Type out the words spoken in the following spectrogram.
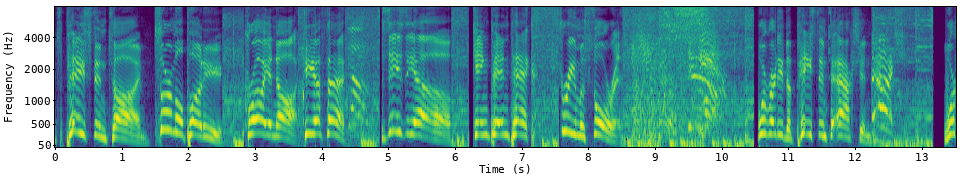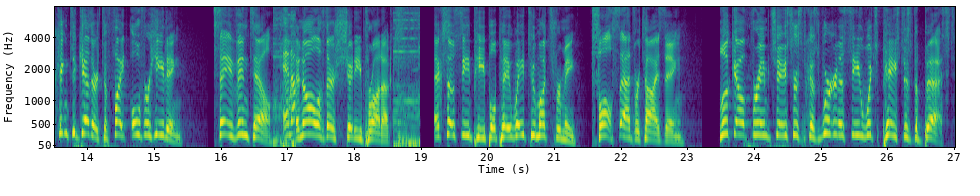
It's pasting time! Thermal Putty! Kryonaut! TFX! Zezzio! Kingpin Pick! Streamosaurus! Yeah! We're ready to paste into action! Action! Working together to fight overheating, save Intel, And- and all of their shitty products. XOC people pay way too much for me. False advertising. Look out, frame chasers, because we're gonna see which paste is the best.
